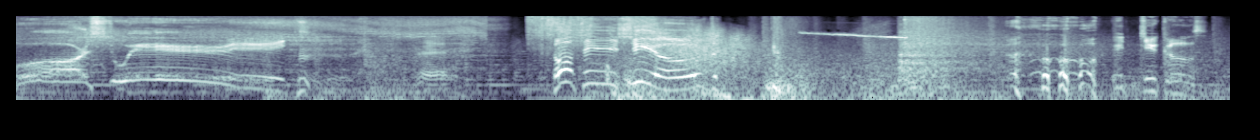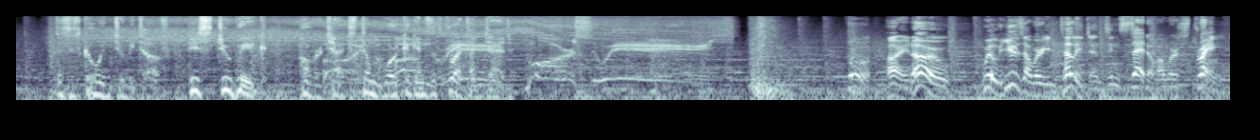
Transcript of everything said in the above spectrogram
More sweet! Salty shield! it tickles. This is going to be tough. He's too big. Power attacks don't work against a threat like that. I know! We'll use our intelligence instead of our strength.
